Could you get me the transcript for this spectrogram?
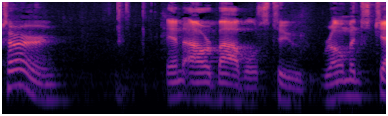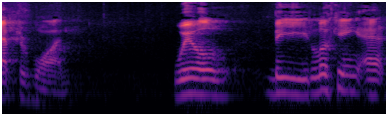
turn in our Bibles to Romans chapter 1, we'll be looking at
